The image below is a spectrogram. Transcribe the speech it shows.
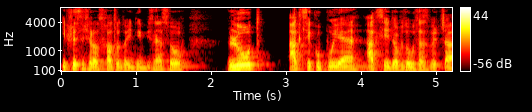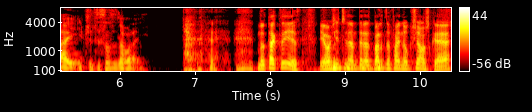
i wszyscy się rozchodzą do innych biznesów. Lud akcje kupuje, akcje idą w dół zazwyczaj i wszyscy są zadowoleni. No tak to jest. Ja właśnie czytam teraz bardzo fajną książkę e,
